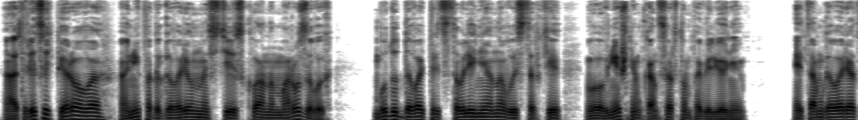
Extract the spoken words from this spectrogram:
А 31-го они по договоренности с кланом Морозовых будут давать представления на выставке во внешнем концертном павильоне. И там, говорят,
